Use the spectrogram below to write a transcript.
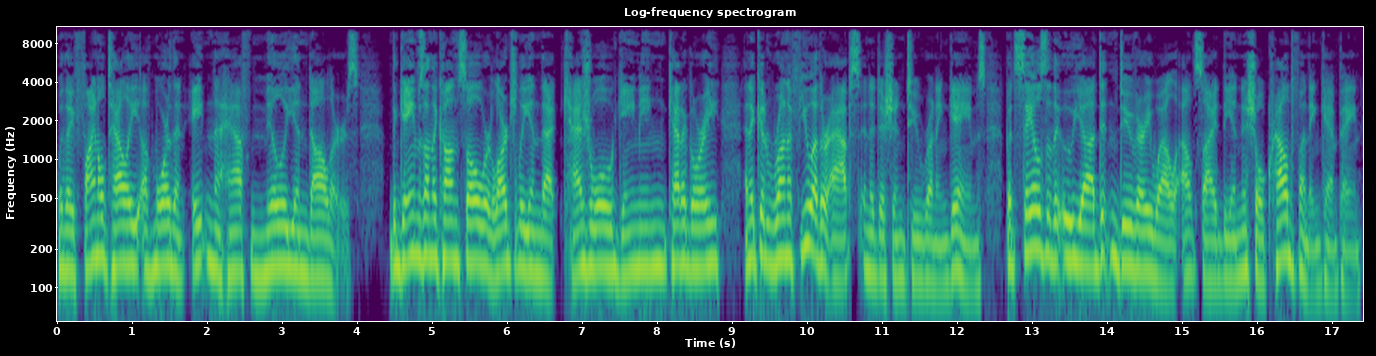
with a final tally of more than eight and a half million dollars. The games on the console were largely in that casual gaming category, and it could run a few other apps in addition to running games, but sales of the Ouya didn't do very well outside the initial crowdfunding campaign.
